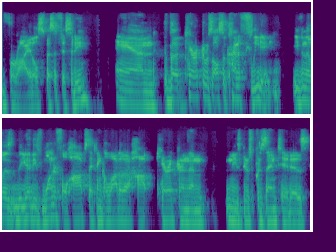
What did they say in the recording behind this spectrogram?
varietal specificity. And the character was also kind of fleeting. Even though you had these wonderful hops, I think a lot of the hop character in them in these beers presented as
